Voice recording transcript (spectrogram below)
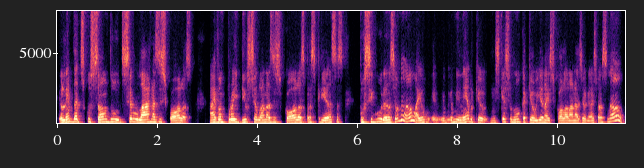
Eu lembro da discussão do celular nas escolas. Ai, vamos proibir o celular nas escolas para as crianças por segurança. Eu não, aí eu, eu, eu, me lembro que eu não esqueço nunca que eu ia na escola lá nas reuniões e falava assim: não,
